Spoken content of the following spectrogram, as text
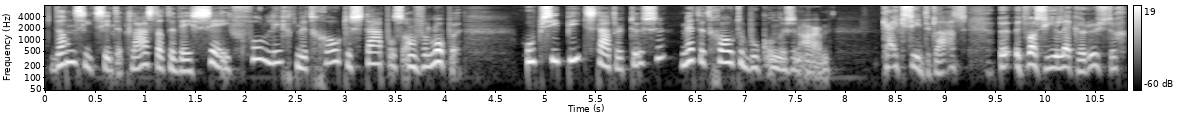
Dan ziet Sinterklaas dat de wc vol ligt met grote stapels enveloppen. Oepsiepiet staat ertussen met het grote boek onder zijn arm. Kijk, Sinterklaas, eh, het was hier lekker rustig.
